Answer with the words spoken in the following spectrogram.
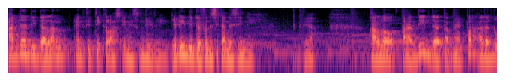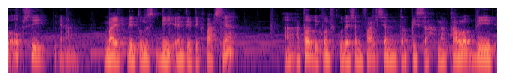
ada di dalam entity class ini sendiri. Jadi didefinisikan di sini, gitu ya. Kalau tadi data mapper ada dua opsi, ya, baik ditulis di entity class-nya uh, atau di configuration files yang terpisah. Nah, kalau di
